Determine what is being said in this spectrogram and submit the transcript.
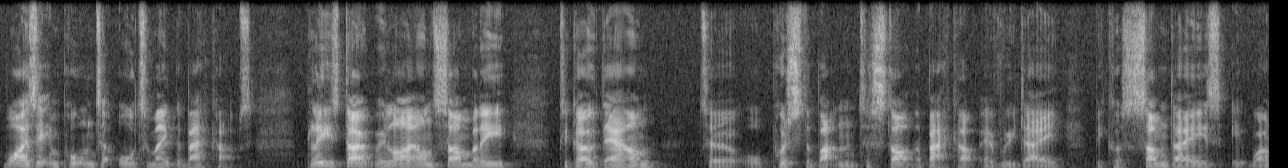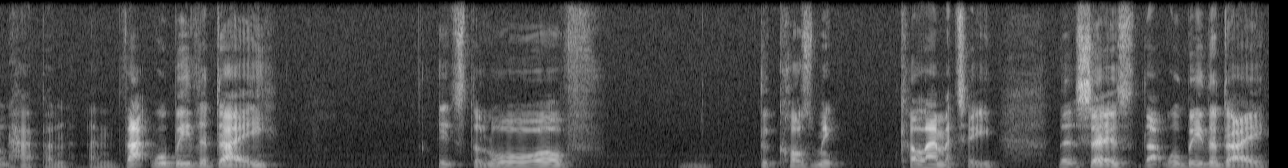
Why is it important to automate the backups? Please don't rely on somebody to go down to or push the button to start the backup every day because some days it won't happen and that will be the day it's the law of the cosmic calamity that says that will be the day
